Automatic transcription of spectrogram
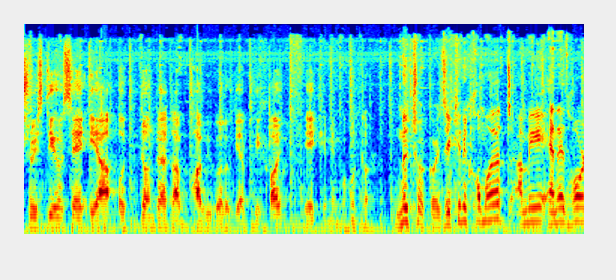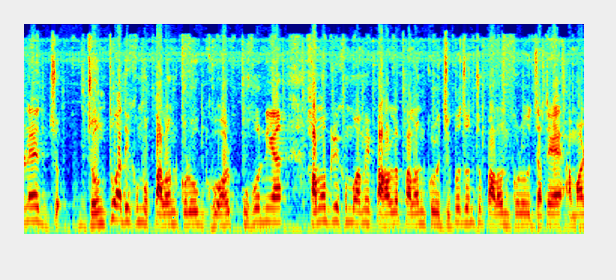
সৃষ্টি হৈছে এয়া অত্যন্ত এটা ভাবিবলগীয়া বিষয় এইখিনি মুহূৰ্তৰ নিশ্চয়কৈ যিখিনি সময়ত আমি এনেধৰণে জন্তু আদিসমূহ পালন কৰোঁ ঘৰ পোহনীয়া সামগ্ৰীসমূহ আমি পালন কৰোঁ জীৱ জন্তু পালন কৰোঁ যাতে আমাৰ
